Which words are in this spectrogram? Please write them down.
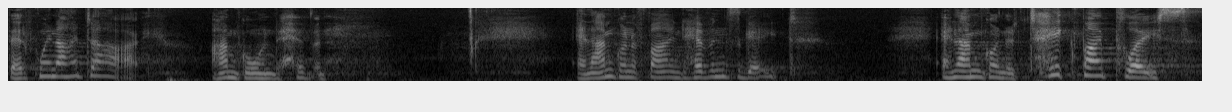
that when I die, I'm going to heaven. And I'm going to find heaven's gate. And I'm going to take my place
